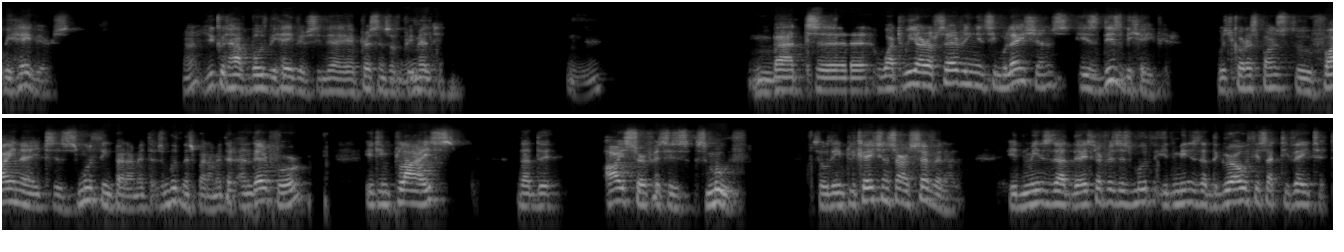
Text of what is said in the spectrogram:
behaviors. You could have both behaviors in the presence of pre-melting. Mm -hmm. But uh, what we are observing in simulations is this behavior, which corresponds to finite smoothing parameter, smoothness parameter, and therefore it implies that the ice surface is smooth. So the implications are several. It means that the ice surface is smooth. It means that the growth is activated.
